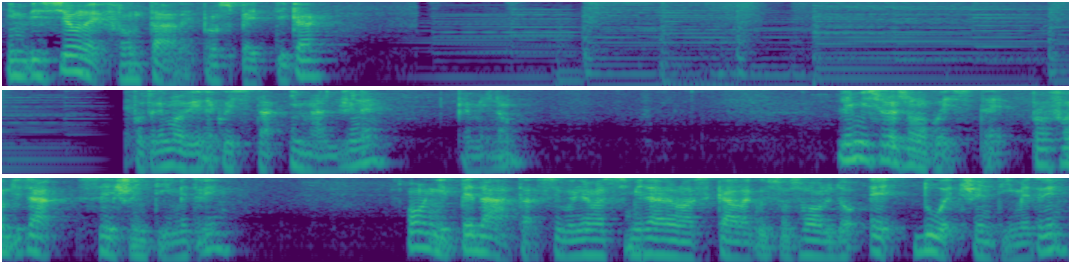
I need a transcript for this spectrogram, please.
In visione frontale prospettica potremmo avere questa immagine più o meno le misure sono queste, profondità 6 cm, ogni pedata, se vogliamo assimilare a una scala questo solido, è 2 cm,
